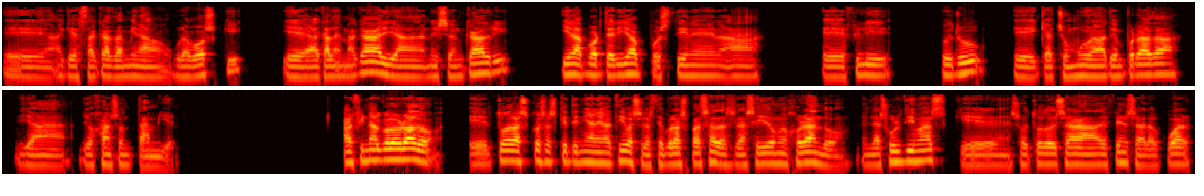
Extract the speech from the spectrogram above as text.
Eh, hay que destacar también a Grabowski, y a Kalen Makar y a Nation Kadri. Y en la portería pues tienen a eh, Philly que ha hecho muy buena temporada. y a Johansson también. Al final Colorado, eh, todas las cosas que tenía negativas en las temporadas pasadas las ha ido mejorando en las últimas, que sobre todo esa defensa, la cual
